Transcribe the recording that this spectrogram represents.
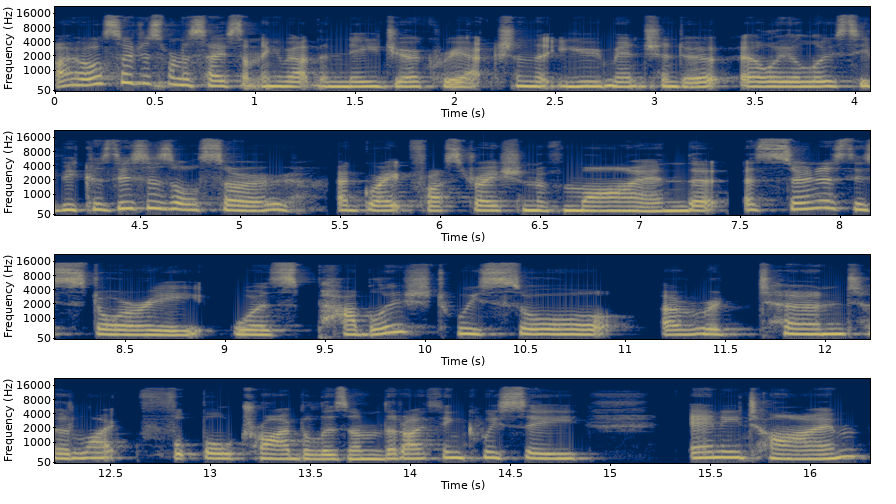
I also just want to say something about the knee jerk reaction that you mentioned earlier, Lucy, because this is also a great frustration of mine that as soon as this story was published, we saw a return to like football tribalism that I think we see anytime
